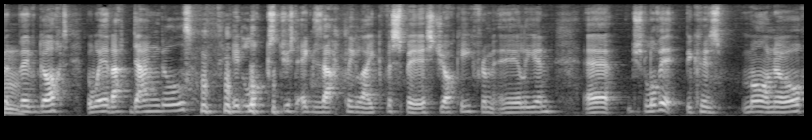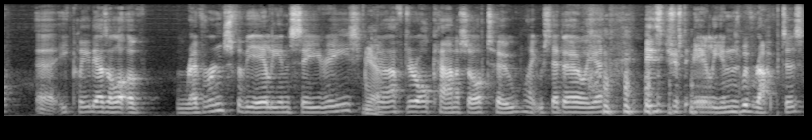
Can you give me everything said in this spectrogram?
that Hmm. they've got, the way that dangles, it looks just exactly like the space jockey from Alien. Uh, just love it because Morneau, uh, he clearly has a lot of reverence for the Alien series. You Yeah. know, after all, Carnosaur 2, like we said earlier, is just aliens with raptors.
